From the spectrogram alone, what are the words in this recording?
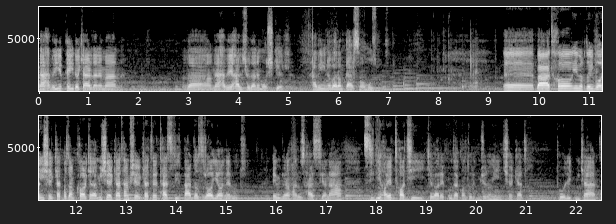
نحوه پیدا کردن من و نحوه حل شدن مشکل. همه اینا برام درس آموز بود. بعدها یه مقداری با این شرکت بازم کار کردم. این شرکت هم شرکت تصویر پرداز رایانه بود. نمی‌دونم هنوز هست یا نه سیدی های تاتی که برای کودکان تولید می‌شد و این شرکت تولید می‌کرد.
